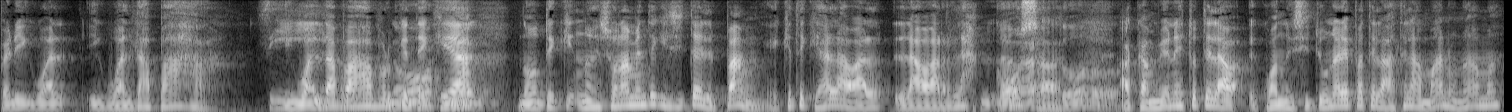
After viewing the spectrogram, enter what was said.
Pero igual, igual da paja. Sí, igual da po. paja porque No, te queda. No, te, no es solamente que hiciste el pan, es que te queda lavar, lavar las Lavar cosas. todo. A cambio, en esto, te la, cuando hiciste una arepa, te lavaste la mano nada más.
